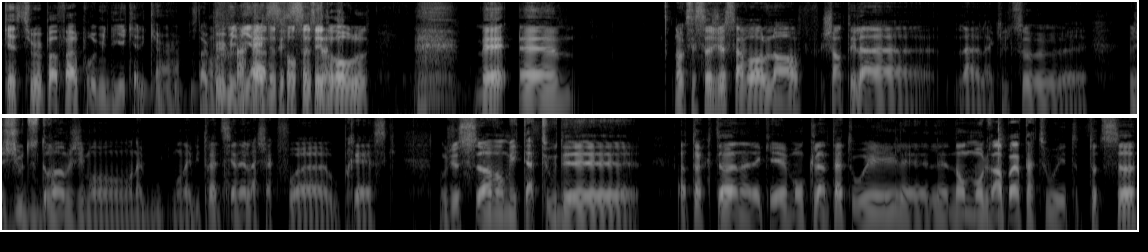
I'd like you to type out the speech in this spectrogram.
Qu'est-ce que tu veux pas faire pour humilier quelqu'un? C'est un peu humiliant. c'est ça c'est drôle. Mais, euh, donc c'est ça, juste savoir l'art, chanter la, la, culture. euh, je joue du drum, j'ai mon, mon, habit, traditionnel à chaque fois, ou presque. Donc juste ça, avoir mes tatous de autochtones avec euh, mon clan tatoué, le, nom de mon grand-père tatoué, tout, ça.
